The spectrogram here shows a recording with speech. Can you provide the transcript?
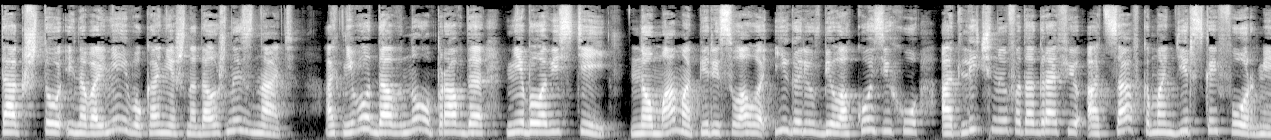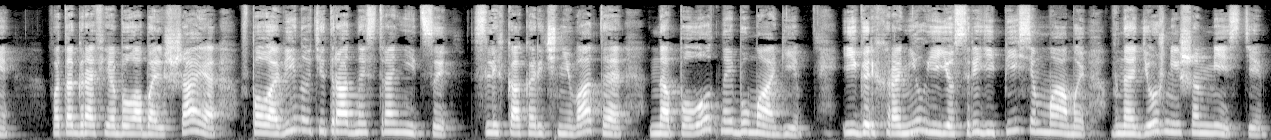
так что и на войне его, конечно, должны знать. От него давно, правда, не было вестей, но мама переслала Игорю в Белокозиху отличную фотографию отца в командирской форме. Фотография была большая, в половину тетрадной страницы, слегка коричневатая, на плотной бумаге. Игорь хранил ее среди писем мамы в надежнейшем месте.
